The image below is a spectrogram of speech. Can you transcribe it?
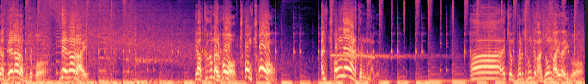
야 내놔라 무조건. 내놔라. 이. 야 그거 말고 총총 아니 총 내라 그런 거 말고 아좀 별로 성적 안 좋은 거 아이가 이거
